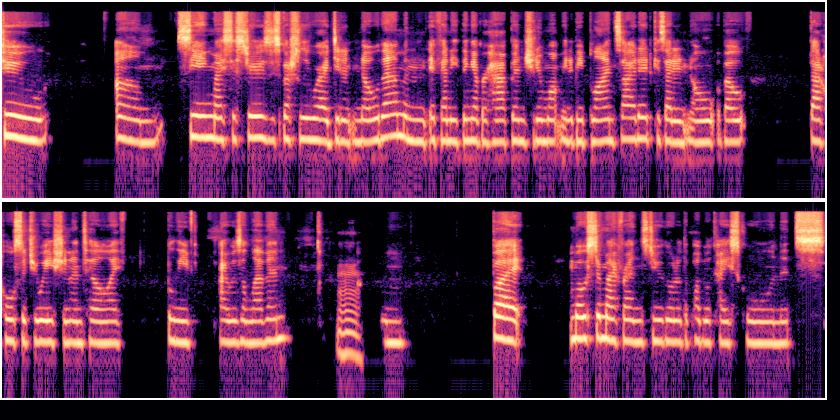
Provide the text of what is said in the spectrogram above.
to um, seeing my sisters, especially where I didn't know them. And if anything ever happened, she didn't want me to be blindsided because I didn't know about that whole situation until I believe I was 11. Mhm. Um, but most of my friends do go to the public high school, and it's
